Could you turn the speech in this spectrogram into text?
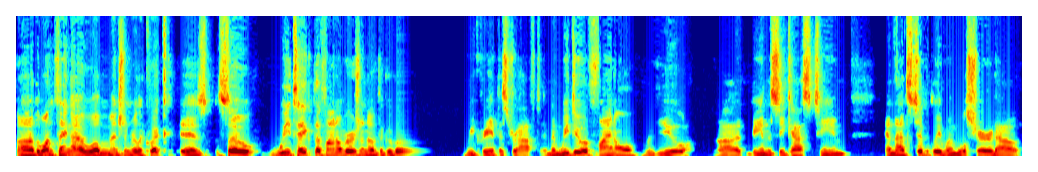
Uh, the one thing I will mention really quick is, so we take the final version of the Google, we create this draft, and then we do a final review, uh, being the CCAST team, and that's typically when we'll share it out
